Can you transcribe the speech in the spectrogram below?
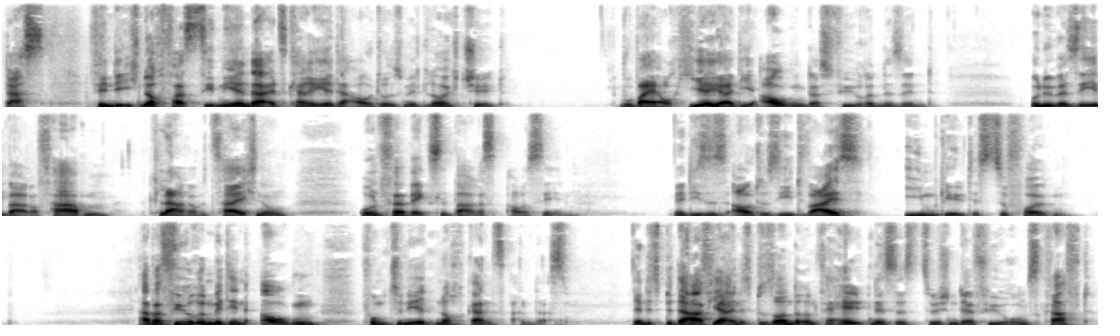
Das finde ich noch faszinierender als karierte Autos mit Leuchtschild. Wobei auch hier ja die Augen das Führende sind. Unübersehbare Farben, klare Bezeichnung, unverwechselbares Aussehen. Wer dieses Auto sieht, weiß, ihm gilt es zu folgen. Aber Führen mit den Augen funktioniert noch ganz anders. Denn es bedarf ja eines besonderen Verhältnisses zwischen der Führungskraft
